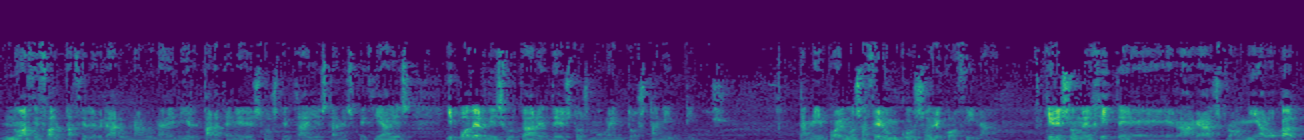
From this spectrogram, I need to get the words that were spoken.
No hace falta celebrar una luna de miel para tener estos detalles tan especiales y poder disfrutar de estos momentos tan íntimos. También podemos hacer un curso de cocina. ¿Quieres sumergirte en la gastronomía local?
